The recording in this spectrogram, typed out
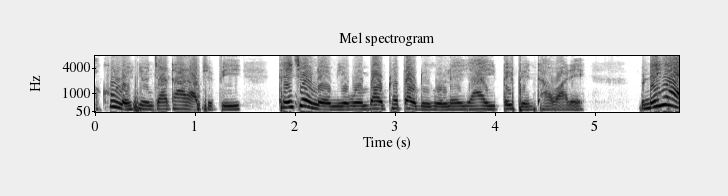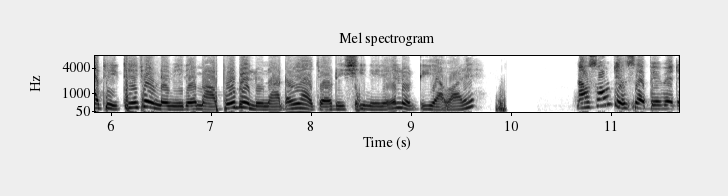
အခုလိုညွှန်ကြားထားတာဖြစ်ပြီးထိချုပ်နယ်မြေဝင်ပေါက်ထွက်ပေါက်တွေကိုလည်းယာယီပိတ်ပင်ထားပါတယ်။မနေ့ကအထိထိချုပ်နယ်မြေထဲမှာပိုးတွေလူနာ300ကျော်ထိရှိနေတယ်လို့သိရပါတယ်။နောက်ဆုံးတင်ဆက်ပေးမယ့်တ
